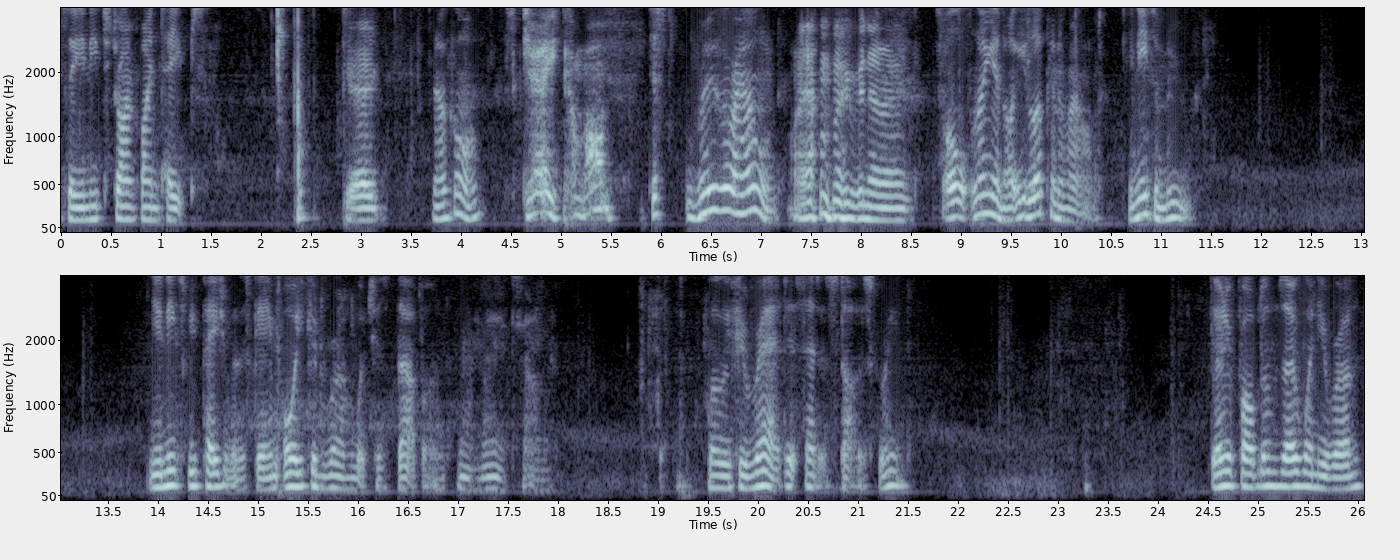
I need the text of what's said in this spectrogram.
So you need to try and find tapes. Gay. Now go on. It's gay, come on. Just move around. I am moving around. Oh, no, you're not. You're looking around. You need to move. You need to be patient with this game, or you could run, which is that button. Oh, no, you tell me. Well, if you read, it said at the start of the screen. The only problem, though, when you run,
